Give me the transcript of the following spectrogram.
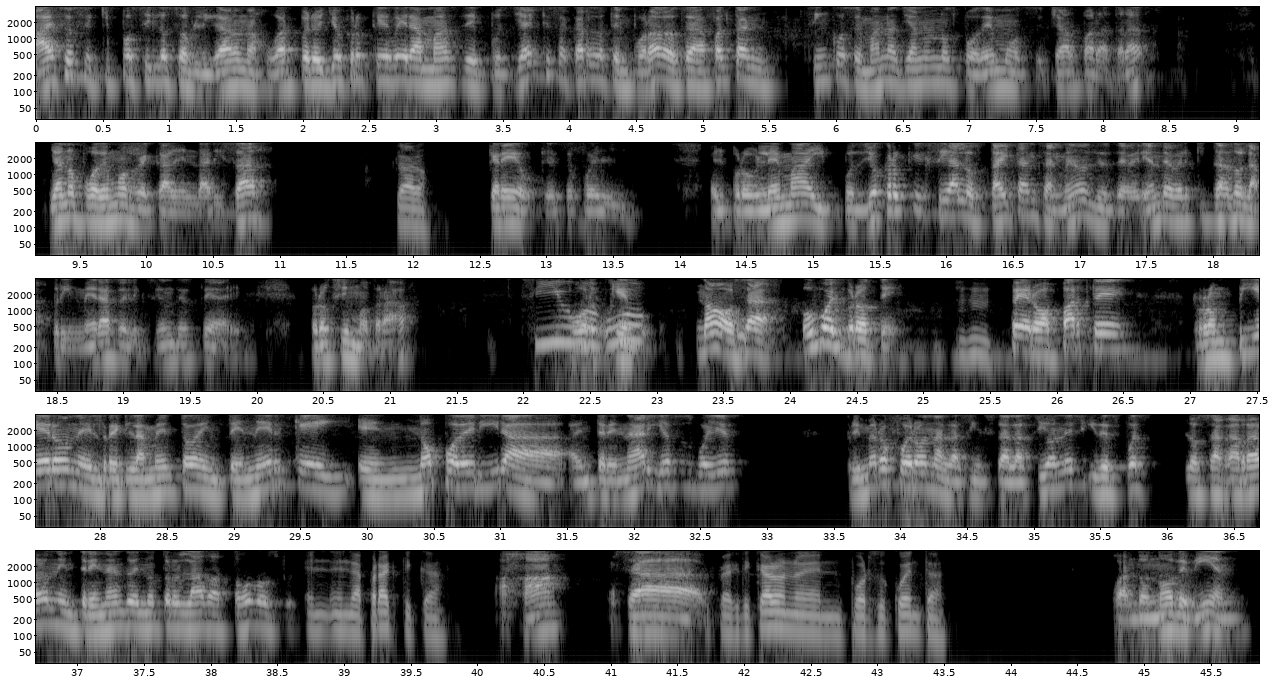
a esos equipos sí los obligaron a jugar, pero yo creo que era más de, pues ya hay que sacar la temporada, o sea, faltan cinco semanas, ya no nos podemos echar para atrás, ya no podemos recalendarizar. Claro. Creo que ese fue el, el problema. Y pues yo creo que sí, a los Titans al menos les deberían de haber quitado la primera selección de este próximo draft. Sí, hubo. no, o sea, hubo el brote. Pero aparte rompieron el reglamento en tener que, en no poder ir a, entrenar y esos güeyes primero fueron a las instalaciones y después los agarraron entrenando en otro lado a todos. En, la práctica. Ajá. O sea. Practicaron en, por su cuenta cuando no debían.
